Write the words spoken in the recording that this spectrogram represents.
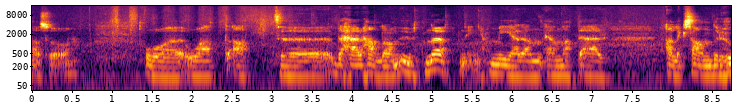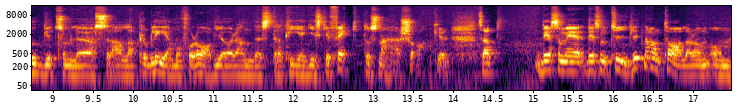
Alltså och, och att, att eh, det här handlar om utnötning mer än, än att det är Alexanderhugget som löser alla problem och får avgörande strategisk effekt och såna här saker. Så att det som är, det som är tydligt när man talar om, om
